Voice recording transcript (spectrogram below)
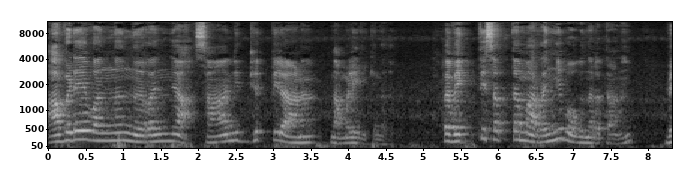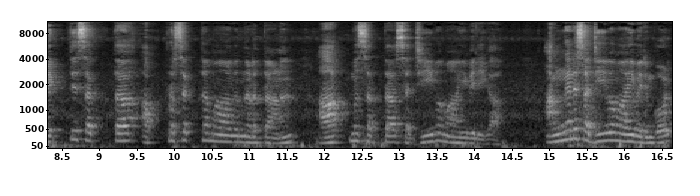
അവിടെ വന്ന് നിറഞ്ഞ സാന്നിധ്യത്തിലാണ് നമ്മളിരിക്കുന്നത്. ഇപ്പൊ വ്യക്തിസത്ത മറഞ്ഞു പോകുന്നിടത്താണ് വ്യക്തിസത്ത അപ്രസക്തമാകുന്നിടത്താണ് ആത്മസത്ത സജീവമായി വരിക. അങ്ങനെ സജീവമായി വരുമ്പോൾ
